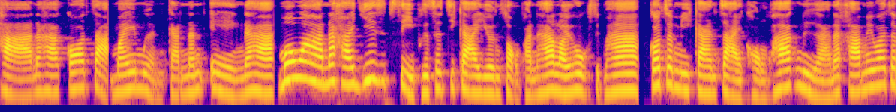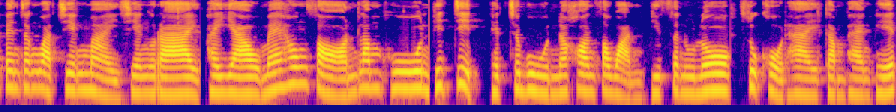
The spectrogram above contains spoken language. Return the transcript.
ขานะคะ ก็จะไม่เหมือนกันนั่นเองนะคะ เมื่อวานนะคะ 24 พฤศจิกายน 2565ก็จะมีการจ่ายของภาคเหนือนะคะ ไม่ว่าจะเป็นจังหวัดเชียงใหม่ เชียงราย พะเยา แม่ฮ่องสอน ลำพูน พิจิตร เพชรบูรณ์ นครสวรรค์ พิษณุโลก สุโขทัย กำแพงเพชร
